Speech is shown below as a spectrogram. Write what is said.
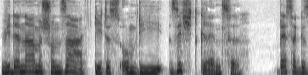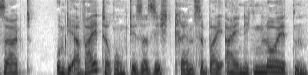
Wie der Name schon sagt, geht es um die Sichtgrenze, besser gesagt um die Erweiterung dieser Sichtgrenze bei einigen Leuten,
